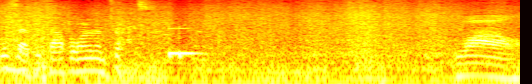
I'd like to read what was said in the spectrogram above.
What's that, the top of one of them trucks? Wow.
